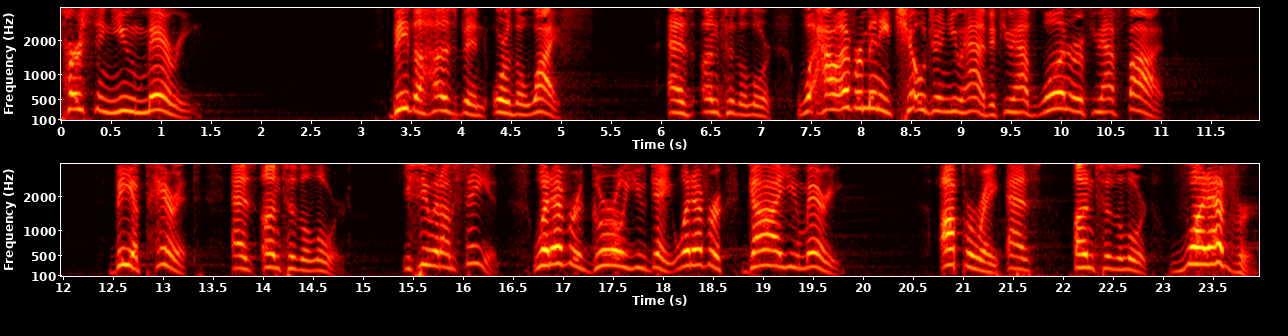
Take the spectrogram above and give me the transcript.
person you marry, be the husband or the wife as unto the Lord. however many children you have, if you have one or if you have five, be a parent as unto the Lord. You see what I'm saying? Whatever girl you date, whatever guy you marry, operate as unto the Lord. Whatever.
